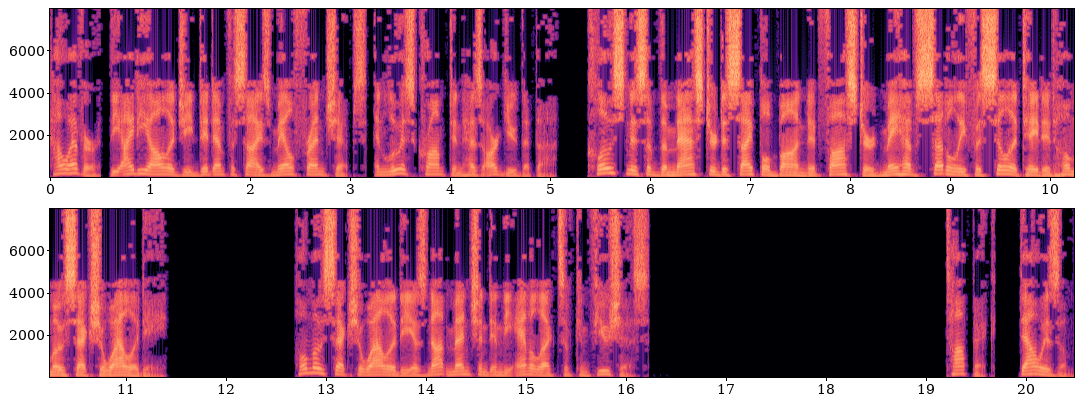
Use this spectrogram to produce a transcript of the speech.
However, the ideology did emphasize male friendships, and Louis Crompton has argued that the closeness of the master-disciple bond it fostered may have subtly facilitated homosexuality. Homosexuality is not mentioned in the Analects of Confucius. Taoism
